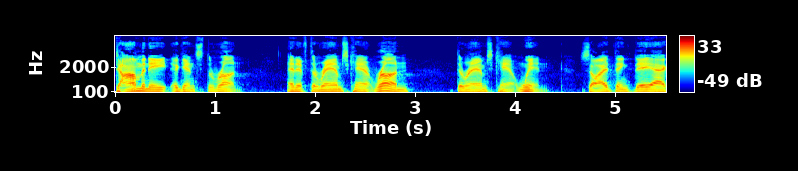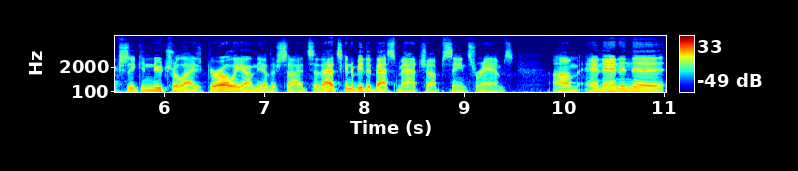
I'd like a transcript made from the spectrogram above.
dominate against the run, and if the Rams can't run, the Rams can't win. So I think they actually can neutralize Gurley on the other side. So that's going to be the best matchup, Saints Rams. Um, and then in the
